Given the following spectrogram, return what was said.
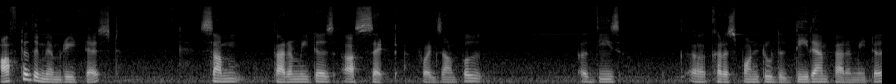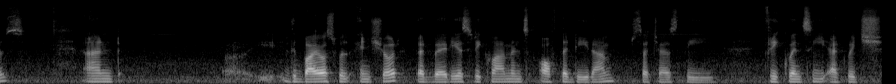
After the memory test, some parameters are set. For example, uh, these uh, correspond to the DRAM parameters and uh, the BIOS will ensure that various requirements of the DRAM such as the frequency at which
